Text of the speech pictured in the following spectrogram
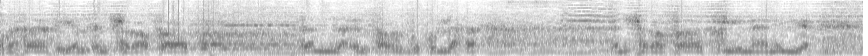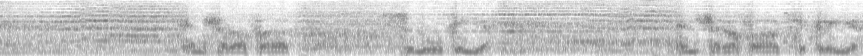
وها هي الانحرافات تملأ الأرض كلها. انحرافات إيمانية. انحرافات سلوكية. انحرافات فكرية.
